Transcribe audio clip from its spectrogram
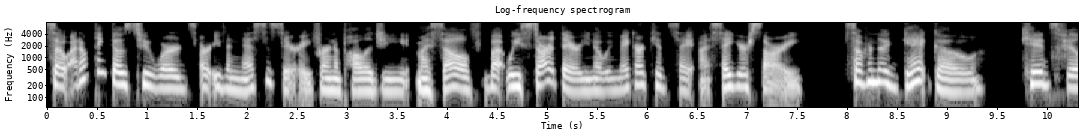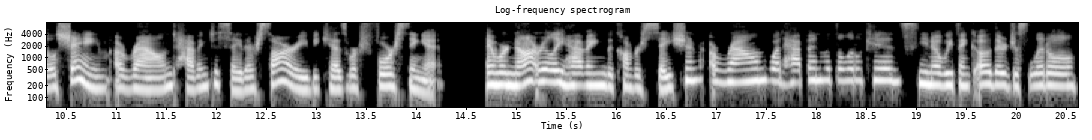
So I don't think those two words are even necessary for an apology myself, but we start there. You know, we make our kids say, I say you're sorry. So from the get go, kids feel shame around having to say they're sorry because we're forcing it. And we're not really having the conversation around what happened with the little kids. You know, we think, oh, they're just little,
